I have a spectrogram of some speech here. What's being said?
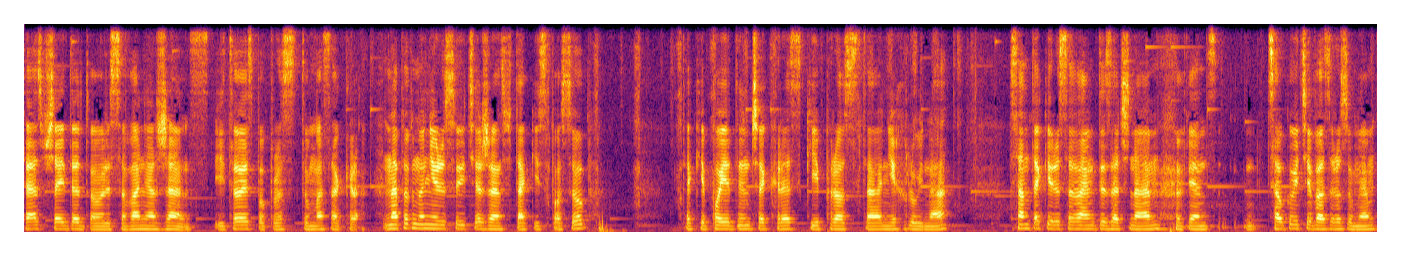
Teraz przejdę do rysowania rzęs i to jest po prostu masakra. Na pewno nie rysujcie rzęs w taki sposób. Takie pojedyncze kreski, proste, niechlujne. Sam takie rysowałem, gdy zaczynałem, więc całkowicie Was rozumiem.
